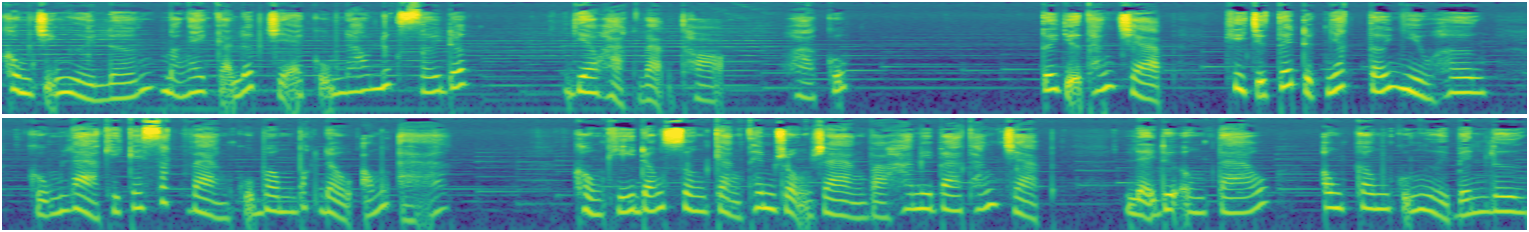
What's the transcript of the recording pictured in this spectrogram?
Không chỉ người lớn mà ngay cả lớp trẻ cũng náo nức xới đất gieo hạt vạn thọ, hoa cúc. Tới giữa tháng chạp, khi chữ tết được nhắc tới nhiều hơn, cũng là khi cái sắc vàng của bông bắt đầu óng ả. Không khí đón xuân càng thêm rộn ràng vào 23 tháng chạp, lễ đưa ông táo, ông công của người bên lương.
